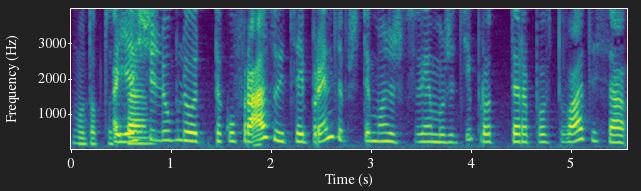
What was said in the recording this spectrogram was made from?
ну тобто, А це я ще люблю таку фразу і цей принцип, що ти можеш в своєму житті протерапевтуватися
